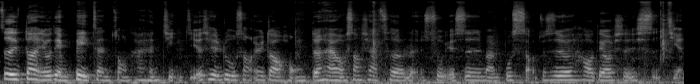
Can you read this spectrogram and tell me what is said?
这一段有点备战状态，很紧急，而且路上遇到红灯，还有上下车的人数也是蛮不少，就是会耗掉一些时间。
